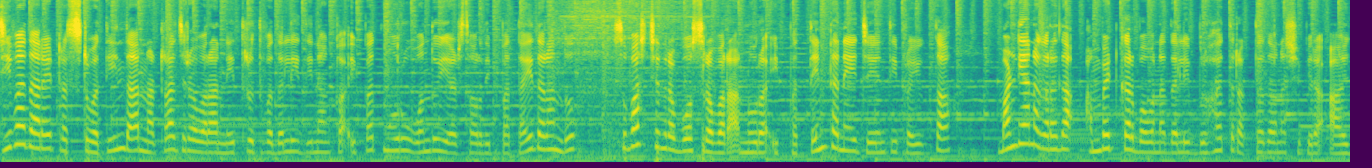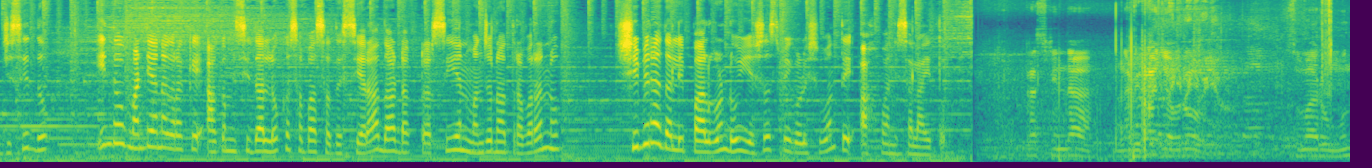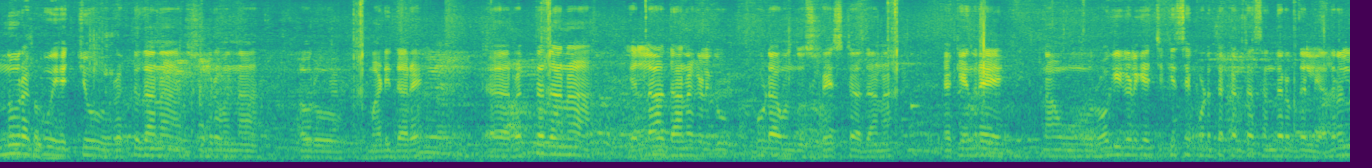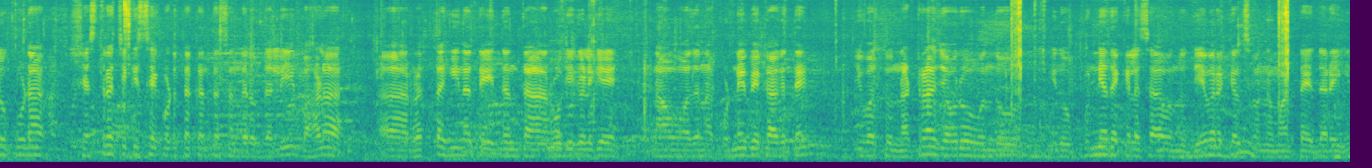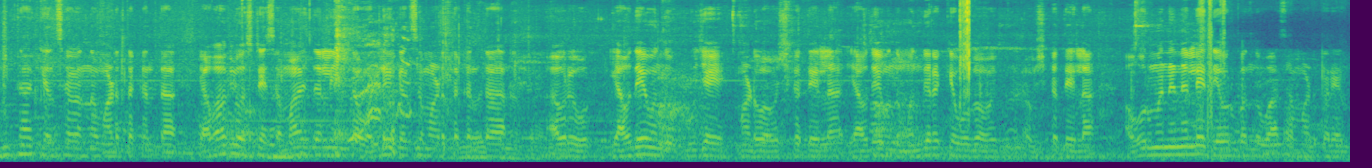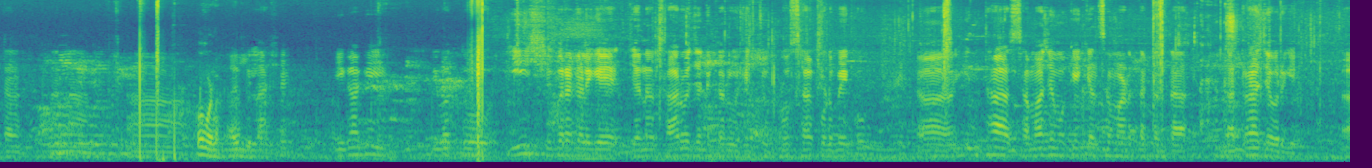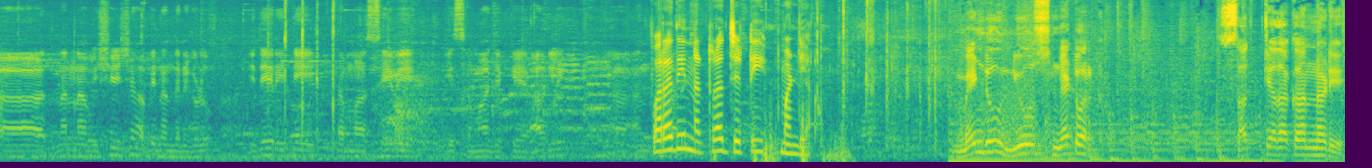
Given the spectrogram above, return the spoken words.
ಜೀವಧಾರೆ trust ವತಿಯಿಂದ ನಟರಾಜ್ರವರ ನೇತೃತ್ವದಲ್ಲಿ ದಿನಾಂಕ ಇಪ್ಪತ್ತ್ಮೂರು ಒಂದು ಎರಡು ಸಾವಿರದ ಇಪ್ಪತ್ತೈದರಂದು ಸುಭಾಷ್ ಚಂದ್ರ ಬೋಸ್ರವರ ನೂರ ಇಪ್ಪತ್ತೆಂಟನೇ ಜಯಂತಿ ಪ್ರಯುಕ್ತ ಮಂಡ್ಯ ನಗರದ ಅಂಬೇಡ್ಕರ್ ಭವನದಲ್ಲಿ ಬೃಹತ್ ರಕ್ತದಾನ ಶಿಬಿರ ಆಯೋಜಿಸಿದ್ದು, ಇಂದು ಮಂಡ್ಯ ನಗರಕ್ಕೆ ಆಗಮಿಸಿದ ಲೋಕಸಭಾ ಸದಸ್ಯರಾದ ಡಾಕ್ಟರ್ ಸಿಎನ್ ಮಂಜುನಾಥ್ ರವರನ್ನು ಶಿಬಿರದಲ್ಲಿ ಪಾಲ್ಗೊಂಡು ಯಶಸ್ವಿಗೊಳಿಸುವಂತೆ ಆಹ್ವಾನಿಸಲಾಯಿತು. ಸುಮಾರು ಮುನ್ನೂರಕ್ಕೂ ಹೆಚ್ಚು ರಕ್ತದಾನ ಶಿಬಿರವನ್ನು ಅವರು ಮಾಡಿದ್ದಾರೆ. ರಕ್ತದಾನ ಎಲ್ಲ ದಾನಗಳಿಗೂ ಕೂಡ ಒಂದು ಶ್ರೇಷ್ಠ ದಾನ. ಯಾಕೆಂದರೆ ನಾವು ರೋಗಿಗಳಿಗೆ ಚಿಕಿತ್ಸೆ ಕೊಡ್ತಕ್ಕಂಥ ಸಂದರ್ಭದಲ್ಲಿ, ಅದರಲ್ಲೂ ಕೂಡ ಶಸ್ತ್ರಚಿಕಿತ್ಸೆ ಕೊಡ್ತಕ್ಕಂಥ ಸಂದರ್ಭದಲ್ಲಿ ಬಹಳ ರಕ್ತಹೀನತೆ ಇದ್ದಂಥ ರೋಗಿಗಳಿಗೆ ನಾವು ಅದನ್ನು ಕೊಡಲೇಬೇಕಾಗತ್ತೆ. ಇವತ್ತು ನಟರಾಜ್ ಅವರು ಒಂದು ಇದು ಪುಣ್ಯದ ಕೆಲಸ ಒಂದು ದೇವರ ಕೆಲಸವನ್ನು ಮಾಡ್ತಾ ಇದ್ದಾರೆ. ಇಂಥ ಕೆಲಸವನ್ನು ಮಾಡತಕ್ಕಂಥ ಯಾವಾಗಲೂ ಅಷ್ಟೇ ಸಮಾಜದಲ್ಲಿ ಇಂಥ ಒಳ್ಳೆಯ ಕೆಲಸ ಮಾಡತಕ್ಕಂಥ ಅವರು ಯಾವುದೇ ಒಂದು ಪೂಜೆ ಮಾಡುವ ಅವಶ್ಯಕತೆ ಇಲ್ಲ ಯಾವುದೇ ಒಂದು ಮಂದಿರಕ್ಕೆ ಹೋಗೋ ಅವಶ್ಯಕತೆ ಇಲ್ಲ. ಅವ್ರ ಮನೆಯಲ್ಲೇ ದೇವರು ಬಂದು ವಾಸ ಮಾಡ್ತಾರೆ ಅಂತ ನನ್ನ ಅಭಿಲಾಷೆ. ಹೀಗಾಗಿ ಇವತ್ತು ಈ ಶಿಬಿರಗಳಿಗೆ ಜನರು ಸಾರ್ವಜನಿಕರು ಹೆಚ್ಚು ಪ್ರೋತ್ಸಾಹ ಕೊಡಬೇಕು. ಇಂಥ ಸಮಾಜಮುಖಿ ಕೆಲಸ ಮಾಡತಕ್ಕಂಥ ನಟರಾಜ್ ಅವರಿಗೆ ನನ್ನ ವಿಶೇಷ ಅಭಿನಂದನೆಗಳು. ಇದೇ ರೀತಿ ತಮ್ಮ ಸೇವೆ ಈ ಸಮಾಜಕ್ಕೆ ಆಗಲಿ. ವರದಿ ನಟರಾಜ್ ಜೆಟ್ಟಿ ಮಂಡ್ಯ. ಮೆಂಡು ನ್ಯೂಸ್ ನೆಟ್ವರ್ಕ್. ಸತ್ಯದ ಕನ್ನಡಿ.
